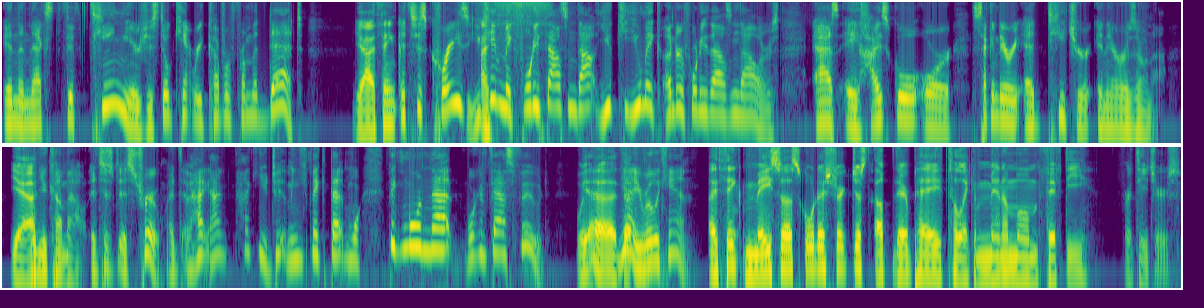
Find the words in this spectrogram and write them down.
in the next 15 years. You still can't recover from the debt. Yeah i think It's just crazy. You can't even make forty thousand dollars. You you make under forty thousand dollars as a high school or secondary ed teacher in Arizona yeah when you come out. It's just it's true. It's, how, how, how can you do? I mean, you make that more make more than that working fast food. well, yeah, Yeah, you really can. I think Mesa School District just upped their pay to like a minimum 50 for teachers.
